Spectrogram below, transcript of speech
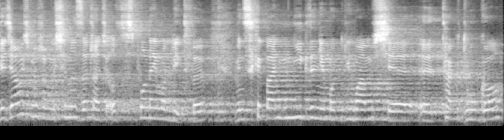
Wiedziałyśmy, że musimy zacząć od wspólnej modlitwy, więc chyba nigdy nie modliłam się e, tak długo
